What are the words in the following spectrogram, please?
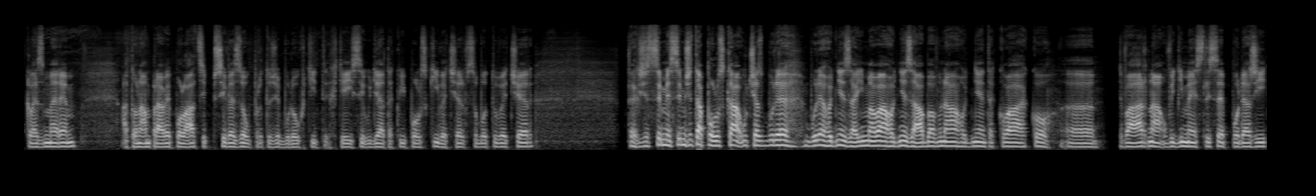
klezmerem. A to nám právě Poláci přivezou, protože budou chtít, chtějí si udělat takový polský večer v sobotu večer. Takže si myslím, že ta polská účast bude, bude hodně zajímavá, hodně zábavná, hodně taková jako e, tvárná. Uvidíme, jestli se podaří,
